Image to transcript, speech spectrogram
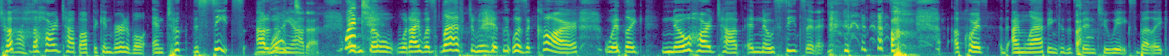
took oh. the hardtop off the convertible, and took the seats out what? of the Miata. What? And so what I was left with was a car with like no hardtop and no seats in it. Oh. of course, I'm laughing because it's been two weeks, but like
